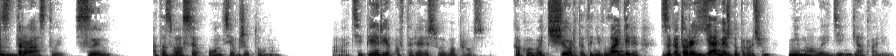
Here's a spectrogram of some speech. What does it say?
«Здравствуй, сын», — отозвался он тем же тоном. «А теперь я повторяю свой вопрос. Какого черта ты не в лагере, за который я, между прочим, немалые деньги отвалил?»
